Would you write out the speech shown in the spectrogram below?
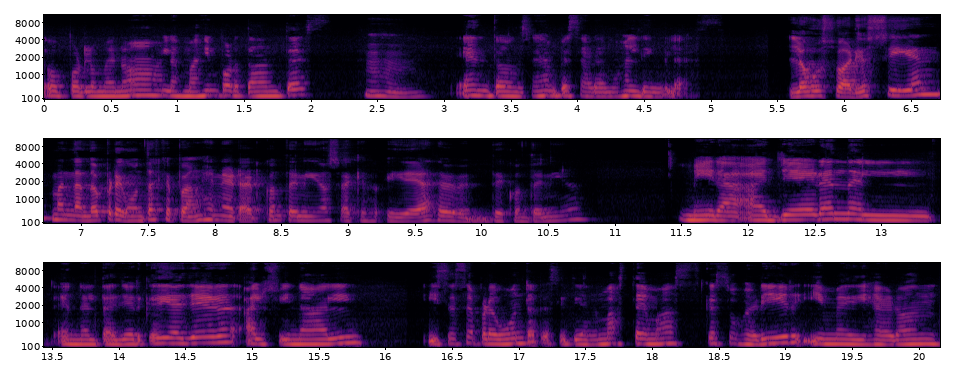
o por lo menos las más importantes, entonces empezaremos el de inglés. ¿Los usuarios siguen mandando preguntas que puedan generar contenido, o sea, que, ideas de, de contenido? Mira, ayer en el, en el taller que di ayer, al final hice esa pregunta, que si tienen más temas que sugerir, y me dijeron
